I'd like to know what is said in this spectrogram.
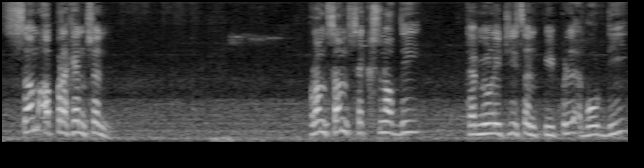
some apprehension from some section of the communities and people about the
